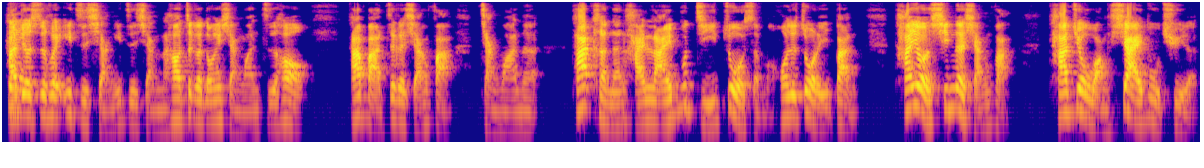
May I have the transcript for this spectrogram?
他就是会一直想，一直想，然后这个东西想完之后，他把这个想法讲完了，他可能还来不及做什么，或者做了一半，他又有新的想法，他就往下一步去了，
